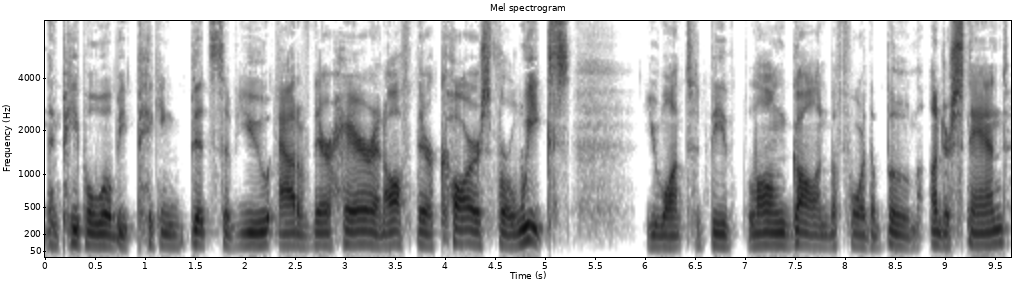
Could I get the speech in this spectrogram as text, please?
and people will be picking bits of you out of their hair and off their cars for weeks. You want to be long gone before the boom. Understand?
